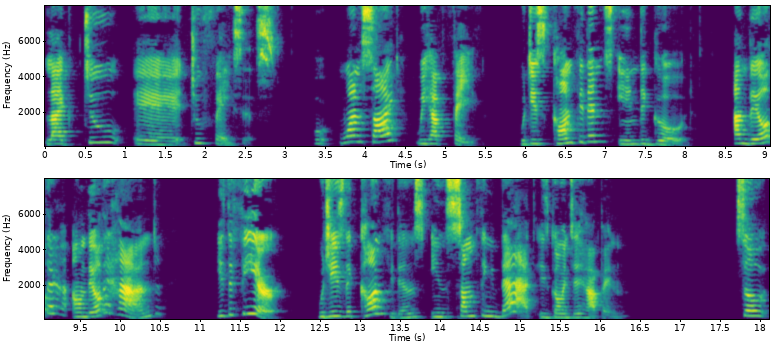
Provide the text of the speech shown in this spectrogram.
like two, uh, two phases. For one side, we have faith, which is confidence in the good. And the other, on the other hand, is the fear, which is the confidence in something bad is going to happen. So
